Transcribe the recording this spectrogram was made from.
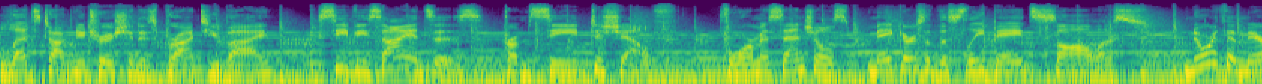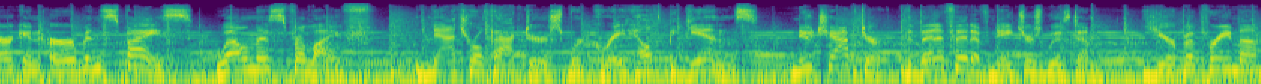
Let's Talk Nutrition is brought to you by CV Sciences, from seed to shelf. Form Essentials, makers of the sleep aid Solace. North American Herb & Spice, wellness for life. Natural Factors, where great health begins. New chapter, the benefit of nature's wisdom. Yerba Prima,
